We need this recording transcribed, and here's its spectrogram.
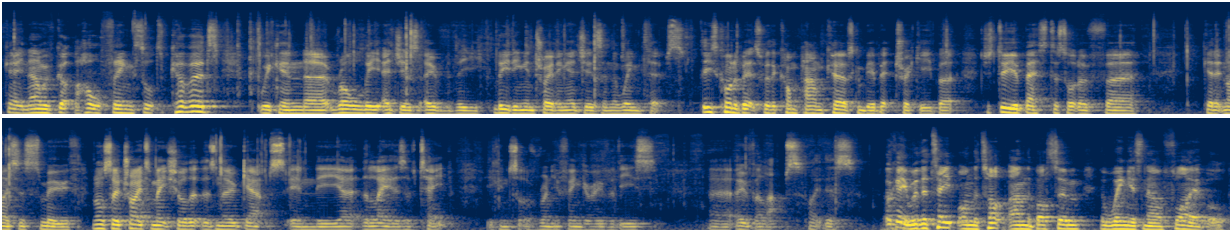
Okay, now we've got the whole thing sort of covered, we can uh, roll the edges over the leading and trailing edges and the wingtips. These corner bits with the compound curves can be a bit tricky, but just do your best to sort of uh, get it nice and smooth. And also try to make sure that there's no gaps in the, uh, the layers of tape. You can sort of run your finger over these uh, overlaps like this. Okay, with the tape on the top and the bottom, the wing is now flyable.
